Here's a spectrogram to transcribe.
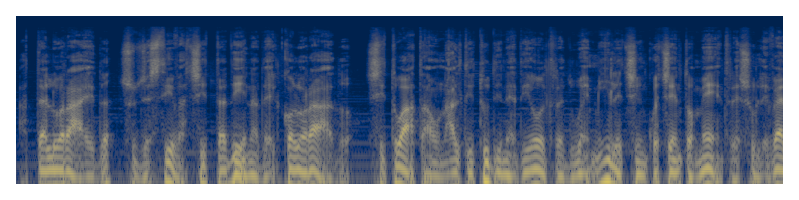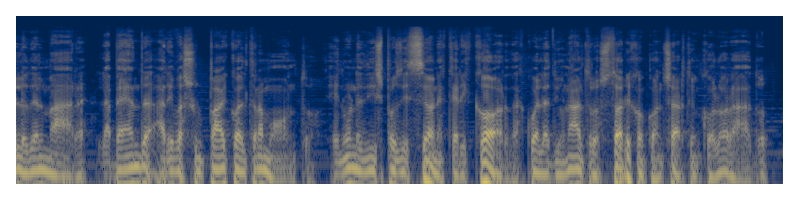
a Telluride, suggestiva cittadina del Colorado, situata a un'altitudine di oltre 2500 metri sul livello del mare, la band arriva sul palco al tramonto e in una disposizione che ricorda quella di un altro storico concerto in Colorado,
